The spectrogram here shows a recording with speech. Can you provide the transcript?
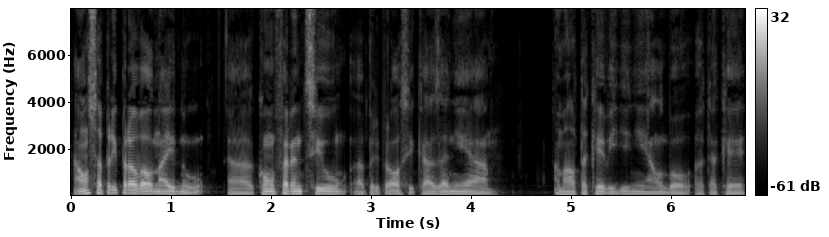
a on sa pripravoval na jednu konferenciu, pripravoval si kázanie a, mal také videnie alebo také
